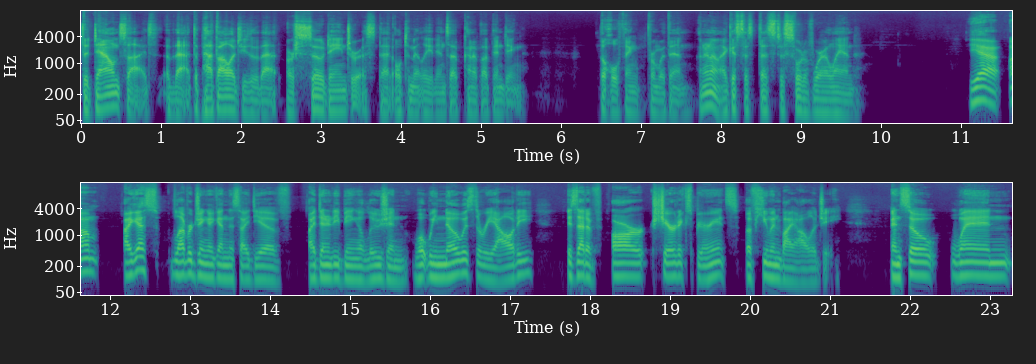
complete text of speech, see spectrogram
The downsides of that, the pathologies of that are so dangerous that ultimately it ends up kind of upending the whole thing from within. I don't know. I guess that's that's just sort of where I land. Yeah. Um, I guess leveraging again this idea of identity being illusion, what we know is the reality is that of our shared experience of human biology. And so when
